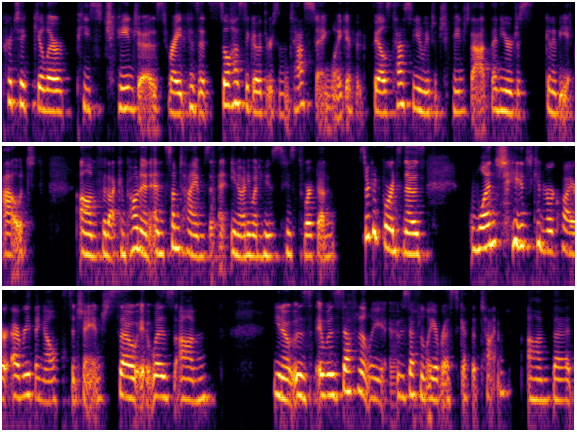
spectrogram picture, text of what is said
particular piece changes, right? Because it still has to go through some testing. Like if it fails testing and we have to change that, then you're just going to be out um, for that component. And sometimes, uh, you know, anyone who's who's worked on circuit boards knows one change can require everything else to change. So it was um, you know, it was it was definitely it was definitely a risk at the time, um, but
